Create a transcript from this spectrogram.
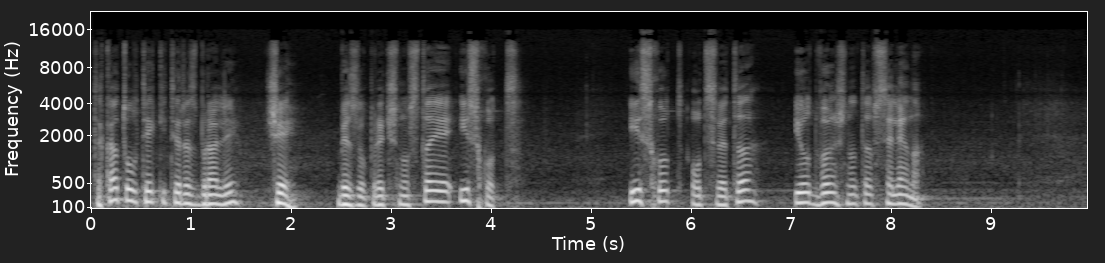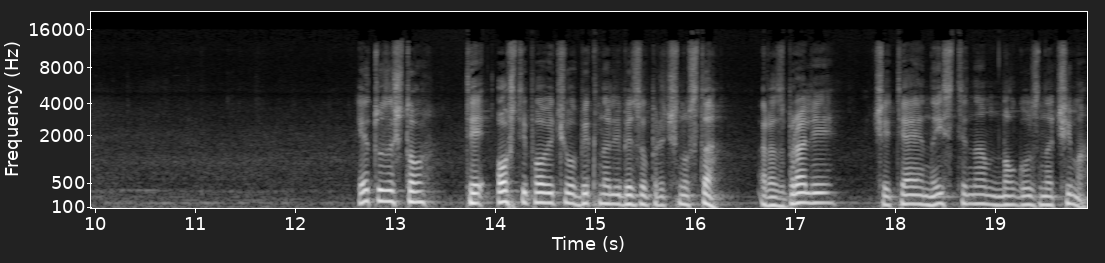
Така толтеките разбрали, че безопречността е изход. Изход от света и от външната вселена. Ето защо те още повече обикнали безопречността. Разбрали, че тя е наистина много значима.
